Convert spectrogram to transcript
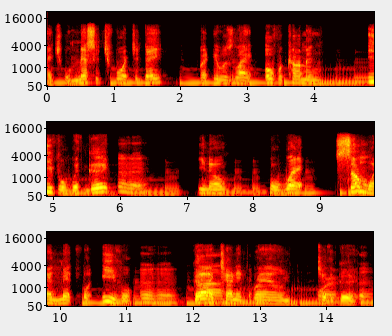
actual message for today, but it was like overcoming evil with good. Mm-hmm. You know, for what someone meant for evil, Mm-hmm. God turned it around to the good,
